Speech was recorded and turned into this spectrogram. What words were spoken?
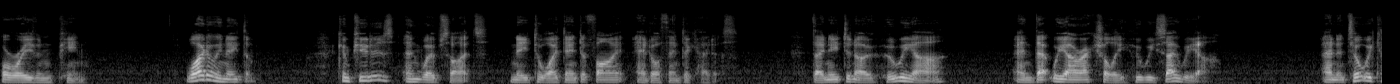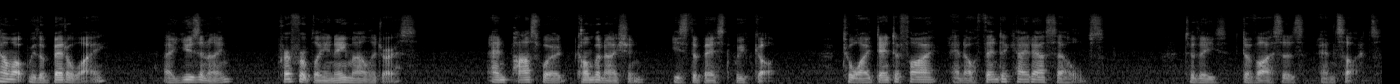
or even PIN. Why do we need them? Computers and websites need to identify and authenticate us. They need to know who we are and that we are actually who we say we are. And until we come up with a better way, a username, preferably an email address, and password combination is the best we've got to identify and authenticate ourselves to these devices and sites.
